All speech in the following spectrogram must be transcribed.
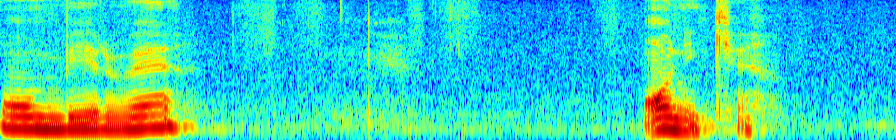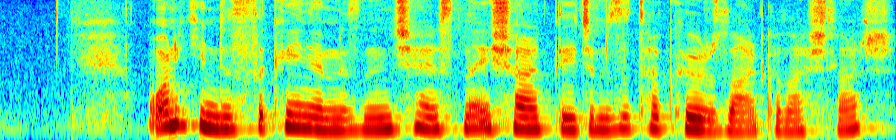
11 ve 12 12. sık iğnemizin içerisine işaretleyicimizi takıyoruz arkadaşlar.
